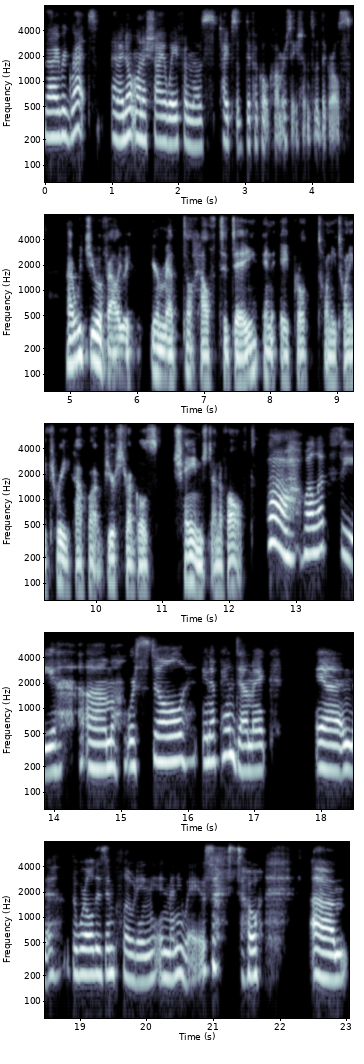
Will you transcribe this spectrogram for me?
that I regret, and I don't want to shy away from those types of difficult conversations with the girls. How would you evaluate your mental health today in April 2023? How have your struggles changed and evolved? Oh, well, let's see. Um, we're still in a pandemic and the world is imploding in many ways. so um,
